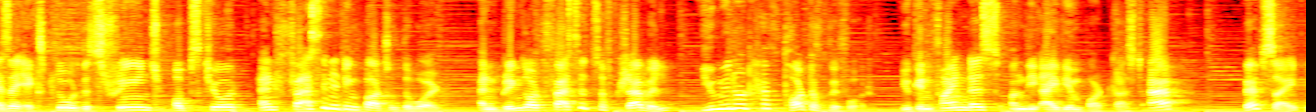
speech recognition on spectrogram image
as I explore the strange, obscure, and fascinating parts of the world and bring out facets of travel you may not have thought of before. You can find us on the IVM Podcast app, website,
